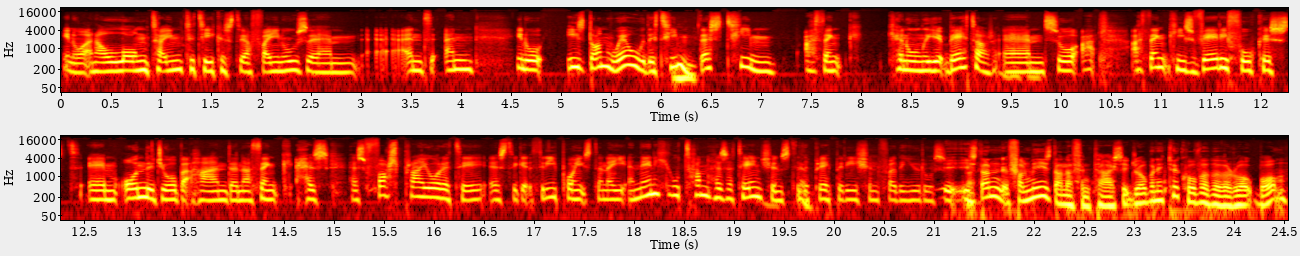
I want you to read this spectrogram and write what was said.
you know, in a long time to take us to a finals. Um, and and you know, he's done well with the team. This team, I think, can only get better. Um, so I, I think he's very focused um, on the job at hand, and I think his his first priority is to get three points tonight, and then he'll turn his attentions to the preparation for the Euros. He's done for me. He's done a fantastic job. When he took over, we were rock bottom.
